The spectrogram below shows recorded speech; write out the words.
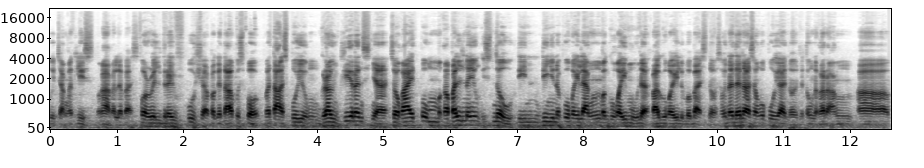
Yuki Chang, at least, makakalabas. Four-wheel drive po siya. Pagkatapos po, mataas po yung ground clearance niya. So, kahit po makapal na yung snow, di, di nyo na po kailangang maghukay muna bago kayo lumabas, no? So, nadanasan ko po yan, no? Itong nakaraang um,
